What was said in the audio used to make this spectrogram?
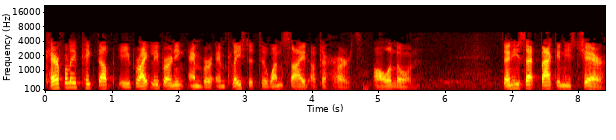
carefully picked up a brightly burning ember, and placed it to one side of the hearth, all alone. Then he sat back in his chair,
